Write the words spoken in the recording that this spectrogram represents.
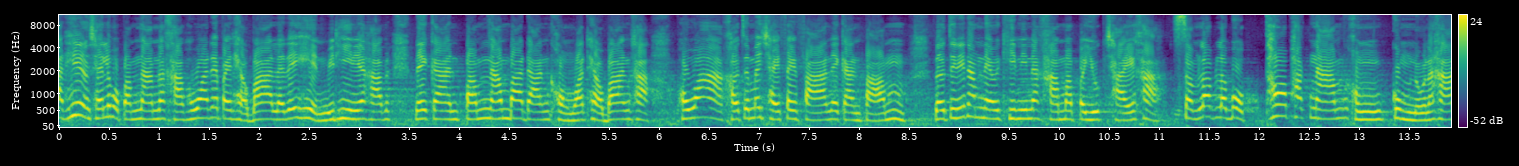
ค่ะที่เราใช้ระบบปั๊มน้ำนะคะ เพราะว่าได้ไปแถวบ้านและได้เห็นวิธีนี้นะคะในการปั๊มน้ำบาดาลของวัดแถวบ้านค่ะ เพราะว่าเขาจะไม่ใช้ไฟฟ้าในการปั๊ม เราจึงได้นำแนวคิดนี้นะคะ มาประยุกต์ใช้ค่ะสำหรับระบบท่อพักน้ำของกลุ่มหนูนะคะ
